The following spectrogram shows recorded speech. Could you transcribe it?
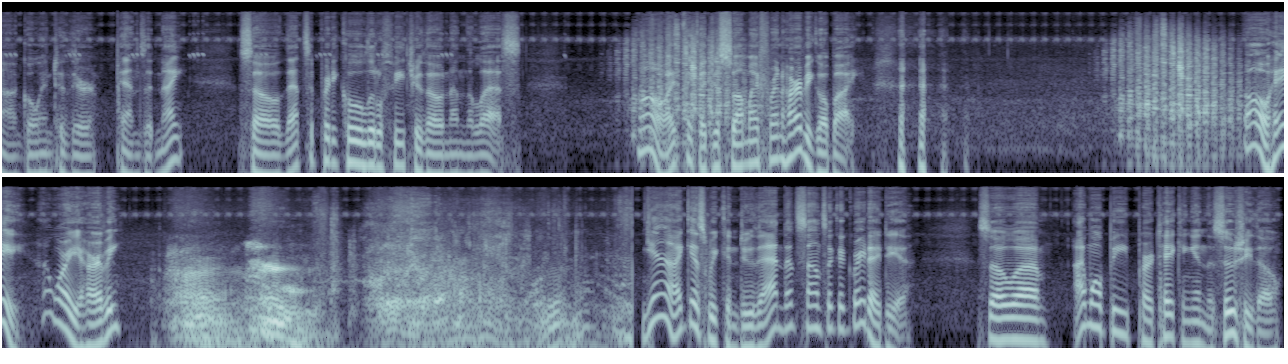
uh, go into their pens at night. So that's a pretty cool little feature though nonetheless. Oh, I think I just saw my friend Harvey go by. oh, hey, how are you, Harvey? Yeah, I guess we can do that. That sounds like a great idea. So, uh, I won't be partaking in the sushi, though.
